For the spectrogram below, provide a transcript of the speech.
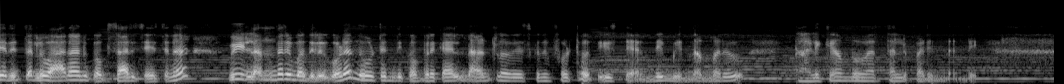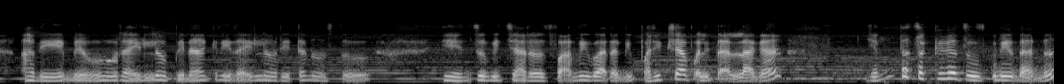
చరిత్రలు వారానికి ఒకసారి చేసిన వీళ్ళందరి బదులు కూడా నూటెనిమిది కొబ్బరికాయలు దాంట్లో వేసుకుని ఫోటో తీస్తే అండి మీ నమ్మరు. కాళికా అమ్మవారి తల్లి పడిందండి. అది మేము రైల్లో పినాకిని రైల్లో రిటర్న్ వస్తూ ఏం చూపించారో స్వామివారని పరీక్షా ఫలితాల్లాగా ఎంత చక్కగా చూసుకునేదాన్ని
